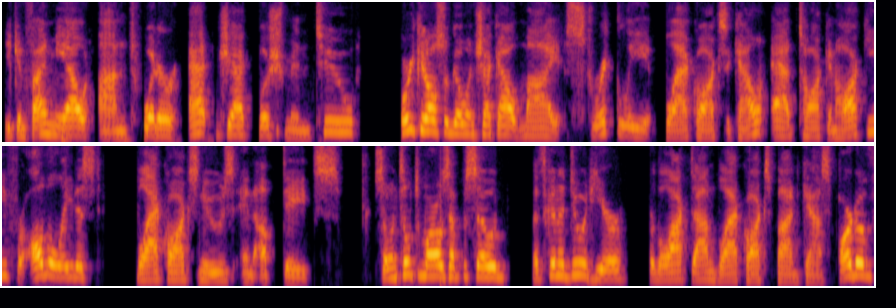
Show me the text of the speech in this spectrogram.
You can find me out on Twitter at Jack Bushman2 or you could also go and check out my strictly Blackhawks account at Talkin' Hockey for all the latest Blackhawks news and updates. So until tomorrow's episode, that's going to do it here for the Locked On Blackhawks podcast, part of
